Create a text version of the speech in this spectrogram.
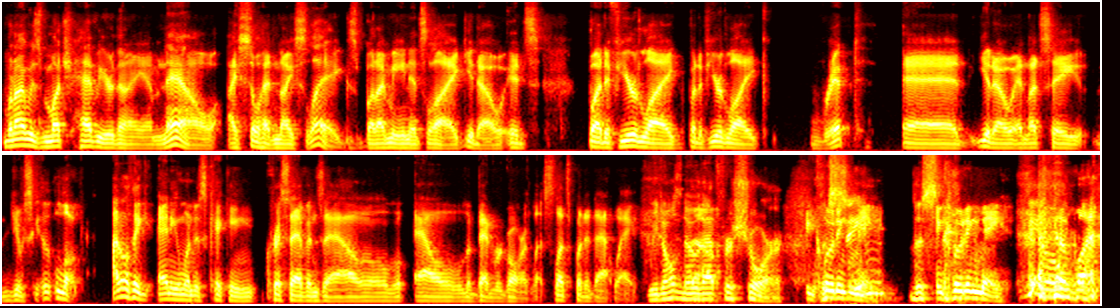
when I was much heavier than I am now, I still had nice legs. But I mean, it's like, you know, it's but if you're like, but if you're like ripped, and you know, and let's say give look, I don't think anyone is kicking Chris Evans out out the bed regardless. Let's put it that way, We don't know So- that for sure. including the me, The including me. But-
